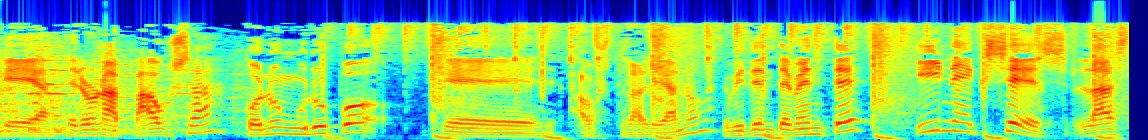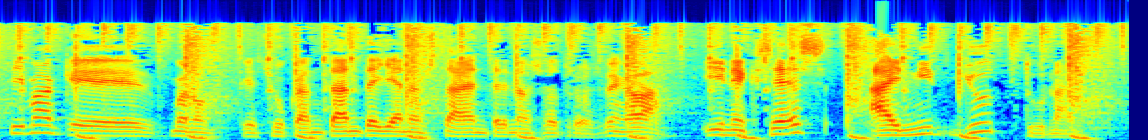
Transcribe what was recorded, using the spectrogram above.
que hacer una pausa con un grupo que australiano, evidentemente, Inexes. Lástima que, bueno, que su cantante ya no está entre nosotros. Venga, va. Inexes, I Need You Tonight.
